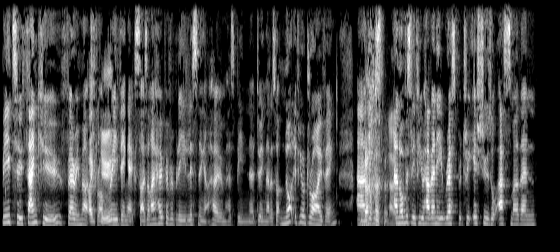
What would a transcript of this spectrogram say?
Bittu, thank you very much Thank for our breathing exercise. And I hope everybody listening at home has been uh, doing that as well. Not if you're driving. And, No. obviously, No. and obviously, if you have any respiratory issues or asthma, then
